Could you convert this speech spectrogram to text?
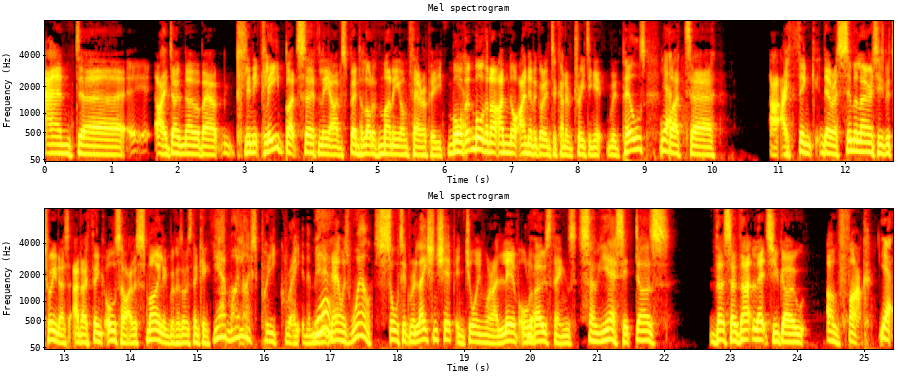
and uh, I don't know about clinically, but certainly I've spent a lot of money on therapy more Yeah. than more than I, I'm not. I never got into kind of treating it with pills, Yeah. but. Uh, I think there are similarities between us, and I think also I was smiling because I was thinking, yeah, my life's pretty great in the minute Yeah. now as well. Sorted relationship, enjoying where I live, all of those things. So yes, it does. That, so that lets you go, oh fuck. Yeah.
